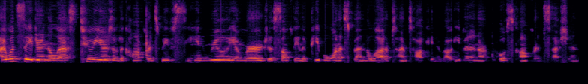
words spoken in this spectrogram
I would say during the last two years of the conference, we've seen really emerge as something that people want to spend a lot of time talking about, even in our post-conference session.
